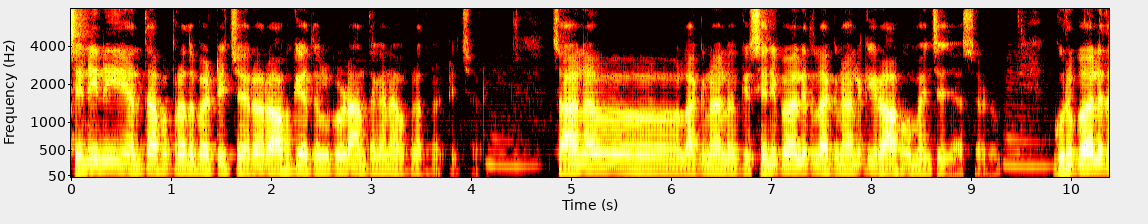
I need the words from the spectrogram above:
శనిని ఎంత అపప్రద పట్టించారో రాహుకేతువులు కూడా అంతగానే అపప్రద పట్టించారు. చాలా లగ్నాలకి శనిపాలిత లగ్నాలకి రాహు మంచి చేస్తాడు. గురుపాలిత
